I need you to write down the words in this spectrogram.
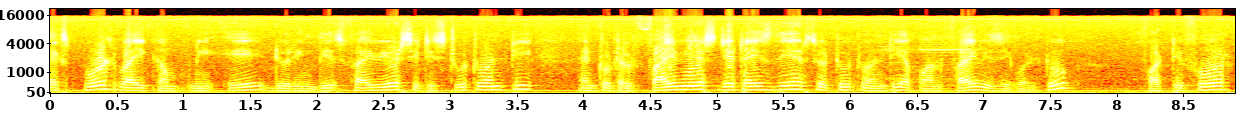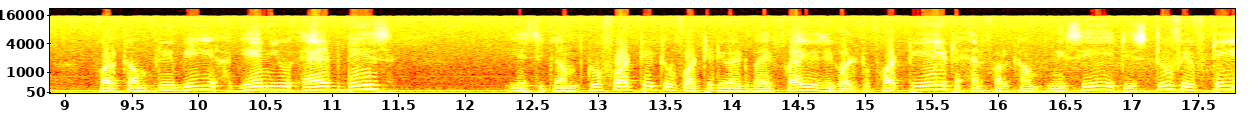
export by company A during these 5 years. It is 220 and total 5 years data is there. So 220 upon 5 is equal to 44 for company B again you add these. Is become 240 240 divided by 5 is equal to 48 and for company C it is 250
